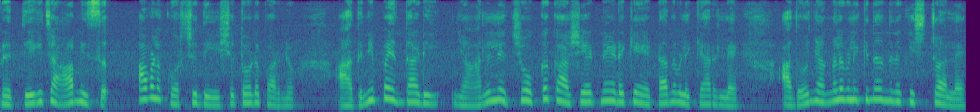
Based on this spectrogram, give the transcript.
പ്രത്യേകിച്ച് ആ മിസ്. അവൾ കുറച്ച് ദേഷ്യത്തോടെ പറഞ്ഞു. അതിനിപ്പോൾ എന്താടി? ഞാൻ ലച്ചു ഒക്കെ കാശിയേട്ടനെ ഇടയ്ക്ക് ഏട്ടാന്ന് വിളിക്കാറില്ലേ? അതോ ഞങ്ങൾ വിളിക്കുന്നത് നിനക്ക് ഇഷ്ടമല്ലേ?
